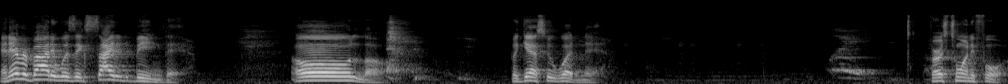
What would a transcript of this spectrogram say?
And everybody was excited to being there. Oh, Lord. But guess who wasn't there? Verse 24.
